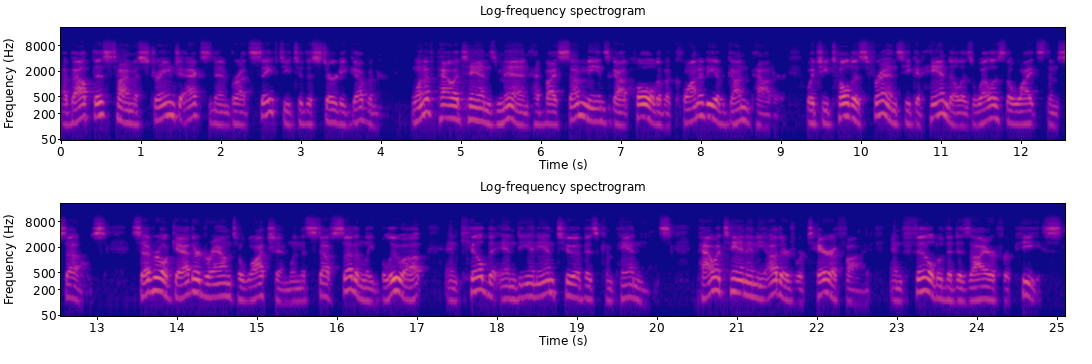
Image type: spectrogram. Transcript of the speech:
About this time, a strange accident brought safety to the sturdy governor. One of Powhatan's men had by some means got hold of a quantity of gunpowder, which he told his friends he could handle as well as the whites themselves. Several gathered round to watch him when the stuff suddenly blew up and killed the Indian and two of his companions. Powhatan and the others were terrified and filled with a desire for peace.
